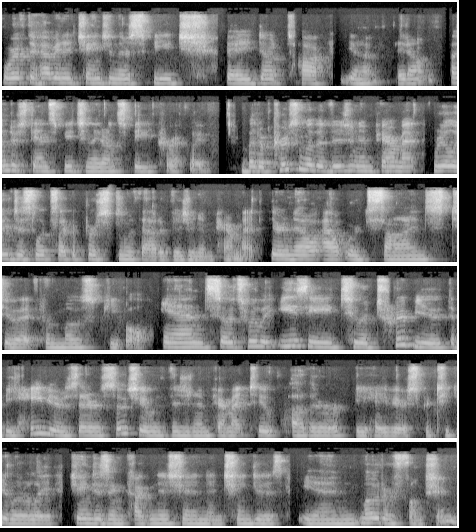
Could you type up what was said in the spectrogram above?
or if they're having a change in their speech, they don't talk, you know, they don't understand speech and they don't speak correctly. But a person with a vision impairment really just looks like a person without a vision impairment. There are no outward signs to it for most people. And so it's really easy to attribute the behaviors that are associated with vision impairment to other behaviors, particularly changes in cognition and changes in motor function,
